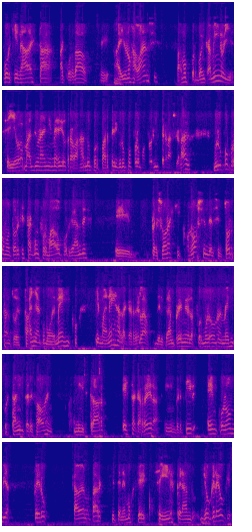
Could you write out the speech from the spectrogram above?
porque nada está acordado. Eh, hay unos avances, vamos por buen camino y se lleva más de un año y medio trabajando por parte del Grupo Promotor Internacional, grupo promotor que está conformado por grandes eh, personas que conocen del sector, tanto de España como de México, que manejan la carrera del Gran Premio de la Fórmula 1 de México, están interesados en administrar esta carrera, en invertir en Colombia, pero cabe anotar que tenemos que seguir esperando. Yo creo que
